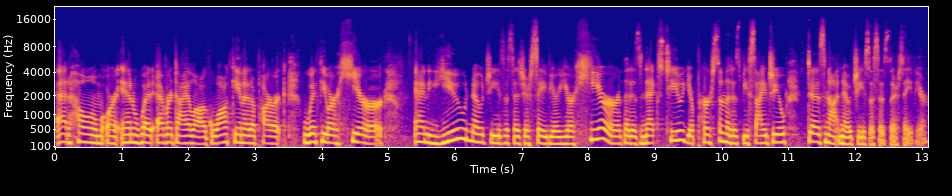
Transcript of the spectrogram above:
at home or in whatever dialogue, walking at a park with your hearer and you know Jesus as your Savior, your hearer that is next to you, your person that is beside you, does not know Jesus as their Savior.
